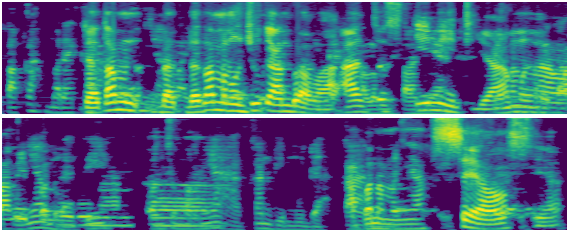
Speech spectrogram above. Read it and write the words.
apakah mereka data men data menunjukkan bahwa ya, ini dia mengalami penurunan konsumennya uh, akan dimudahkan. apa namanya sales ya.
